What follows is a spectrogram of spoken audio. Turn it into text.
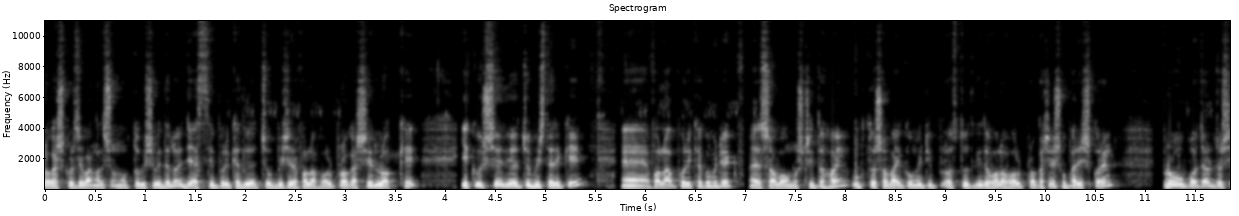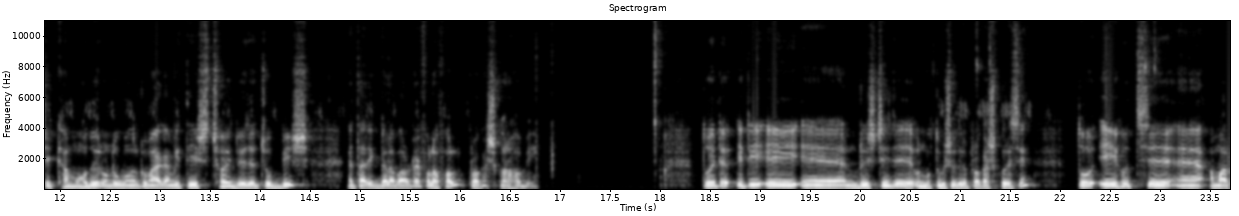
প্রকাশ করছে বাংলাদেশ উন্মুক্ত বিশ্ববিদ্যালয়। যে এসসি পরীক্ষা দু হাজার ফলাফল প্রকাশের লক্ষ্যে একুশে দুই হাজার চব্বিশ তারিখে ফলা, পরীক্ষা কমিটির সভা অনুষ্ঠিত হয়। উক্ত সভায় কমিটি প্রস্তুতকৃত ফলাফল প্রকাশে সুপারিশ করেন প্র উপাচার্য শিক্ষা মহোদয়ের অনুমোদনক্রমে আগামী তেইশ ছয় চব্বিশ তারিখ বেলা বারোটায় ফলাফল প্রকাশ করা হবে। তো এটা, এটি এই নোটিশটি উন্মুক্ত বিশ্ববিদ্যালয় প্রকাশ করেছে। তো এই হচ্ছে আমার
